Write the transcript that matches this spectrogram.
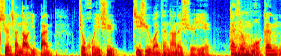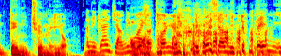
宣传到一半就回去继续完成他的学业，但是我跟 Danny 却没有。那你刚才讲另外一个团员，你会想你跟 Danny？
